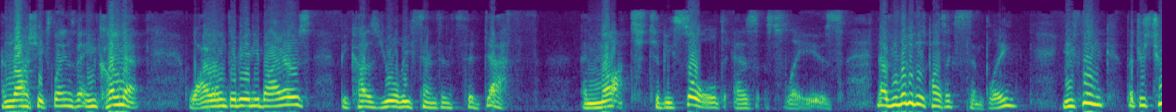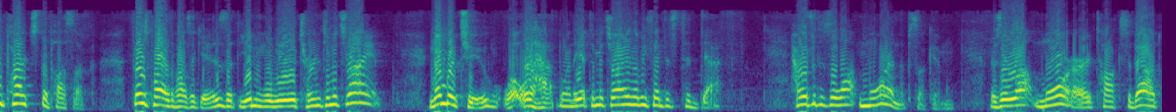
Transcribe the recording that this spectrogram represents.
And Rashi explains that ve'ein kaina. Why won't there be any buyers? Because you will be sentenced to death and not to be sold as slaves. Now, if you look at this pasuk simply, you think that there's two parts to the pasuk. First part of the pasuk is that the Yidden will be returned to Mitzrayim. Number two, what will happen when they get to Mitzrayim? They'll be sentenced to death. However, there's a lot more in the psukim. There's a lot more it talks about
